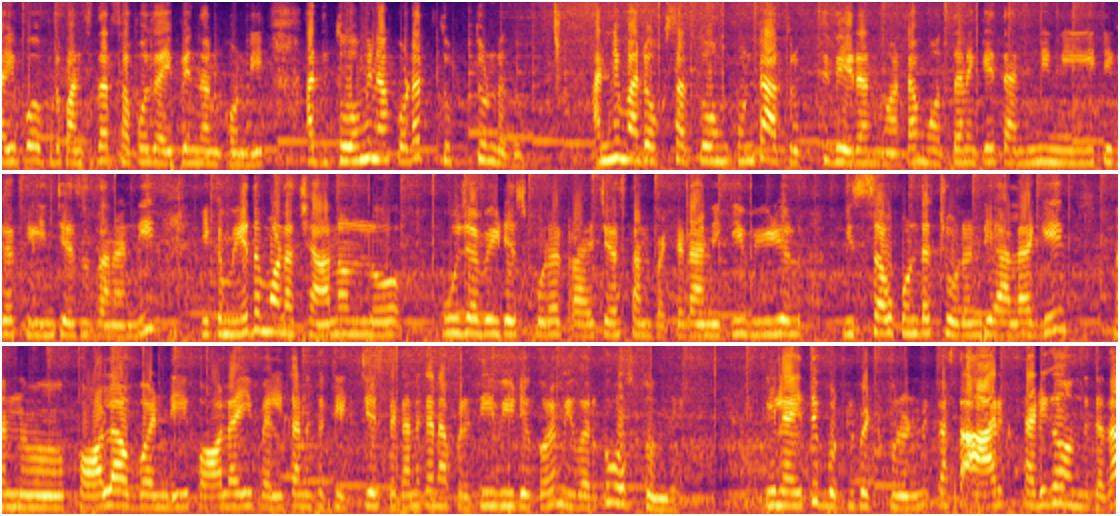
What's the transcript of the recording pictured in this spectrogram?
అయిపో ఇప్పుడు పంచదార సపోజ్ అయిపోయింది అనుకోండి అది తోమినా కూడా తృప్తి ఉండదు అన్నీ మరి ఒకసారి తోముకుంటే ఆ తృప్తి వేరనమాట మొత్తానికైతే అన్నీ నీట్గా క్లీన్ చేసేసానండి. ఇక మీద మన ఛానల్లో పూజ వీడియోస్ కూడా ట్రై చేస్తాను పెట్టడానికి. వీడియోలు మిస్ అవ్వకుండా చూడండి. అలాగే నన్ను ఫాలో అవ్వండి. ఫాలో అయ్యి బెల్ కనుక క్లిక్ చేస్తే కనుక నా ప్రతి వీడియో కూడా మీ వరకు వస్తుంది. ఇలా అయితే బొట్లు పెట్టుకుని కాస్త ఆరి తడిగా ఉంది కదా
